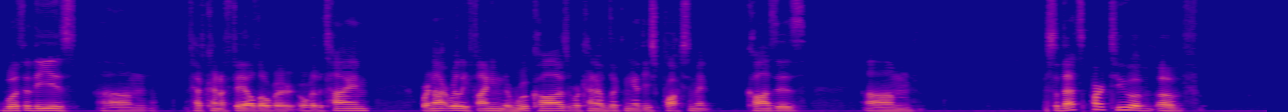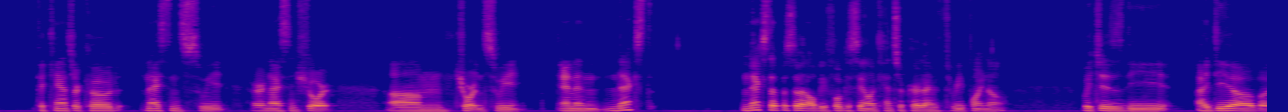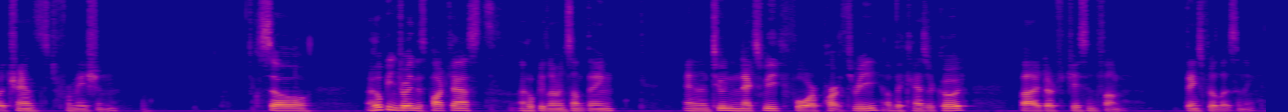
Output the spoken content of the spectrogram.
Both of these um, have kind of failed over, over the time. We're not really finding the root cause, we're kind of looking at these proximate causes. Um, so that's part two of, of the cancer code, nice and sweet, or nice and short, um, short and sweet. And then next next episode, I'll be focusing on Cancer Paradigm 3.0 which is the idea of a transformation. So I hope you enjoyed this podcast. I hope you learned something. And tune in next week for part three of the Cancer Code by Dr. Jason Fung. Thanks for listening.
